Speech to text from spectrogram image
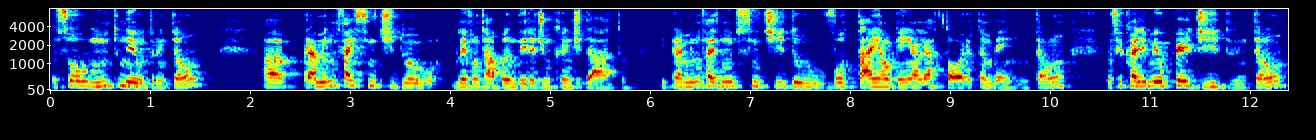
Eu sou muito neutro, então, uh, para mim não faz sentido levantar a bandeira de um candidato. E para mim não faz muito sentido votar em alguém aleatório também. Então, eu fico ali meio perdido. Então,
